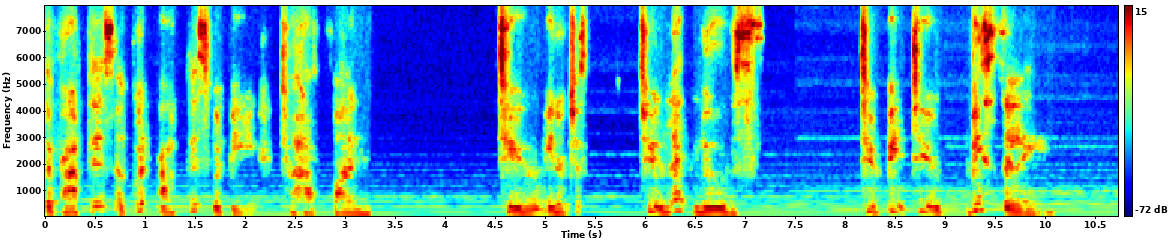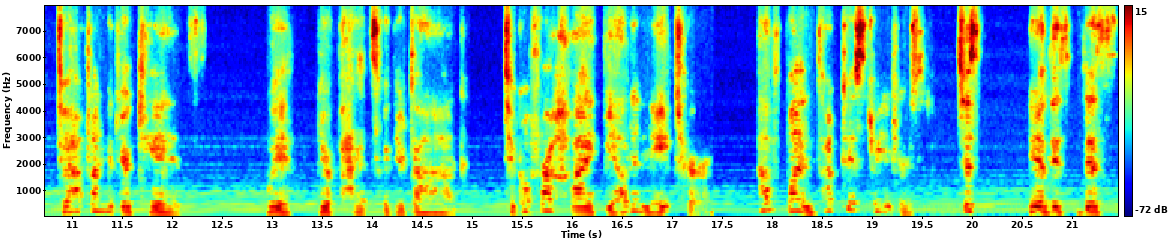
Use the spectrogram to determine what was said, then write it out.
the practice, a good practice would be to have fun, to, you know, just to let loose, to be, to be silly, to have fun with your kids, with your pets, with your dog, to go for a hike, be out in nature, have fun, talk to strangers. Just, you know, this, this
